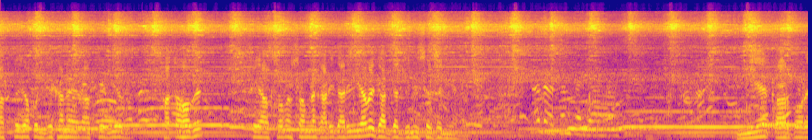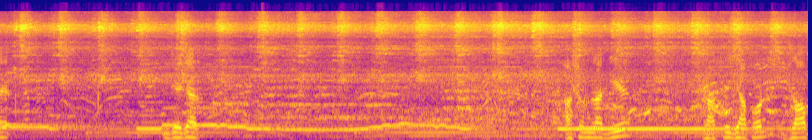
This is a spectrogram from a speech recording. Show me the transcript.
রাত্রে যখন যেখানে রাত্রে গিয়ে থাকা হবে, সেই আশ্রমের সামনে গাড়ি দাঁড়িয়ে যাবে, যার যার জিনিস এসে নিয়ে যাবে। নিয়ে তারপরে যে যার আসন লাগিয়ে রাত্রি যাপন, জপ,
